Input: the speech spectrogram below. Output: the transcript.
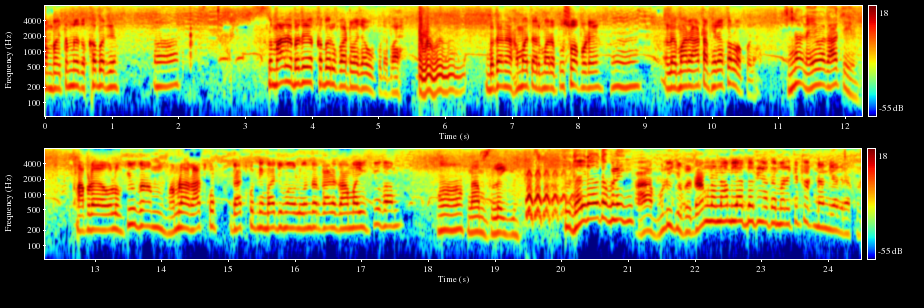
આમ ભાઈ તમને તો ખબર છે. તો મારે બધે ખબરો કાઢવા જવું પડે ભાઈ. બધાને સમાચાર મારે પૂછવા પડે. એટલે મારે આટા ફેરા કરવા પડે. ના ના એ વાત સાચી આપણે ઓલું કયું ગામ? હમણાં રાજકોટ રાજકોટની બાજુમાં ઓલું અંદર કાળે ગામ આવ્યું કયું ગામ? હા. નામ લઈ ગયું. તું જઈ રહ્યો તો ભૂલી ગઈ હા ભૂલી ગયો. ગામના નામ યાદ નથી રહેતા. મારે કેટલાક નામ યાદ રાખવા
